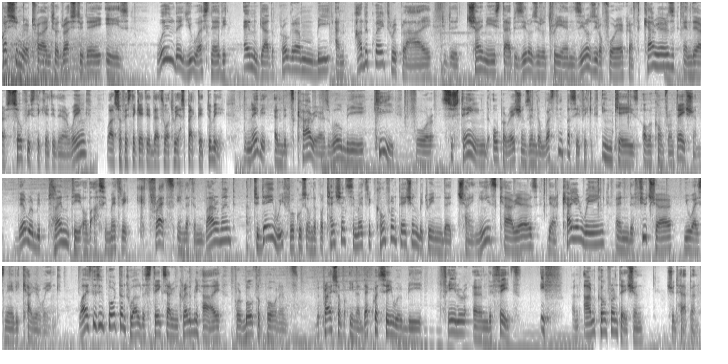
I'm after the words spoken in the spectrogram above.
question we're trying to address today is Will the US Navy NGAD program be an adequate reply to the Chinese Type 003 and 004 aircraft carriers and their sophisticated air wing? Well, sophisticated, that's what we expect it to be. The Navy and its carriers will be key for sustained operations in the Western Pacific in case of a confrontation. There will be plenty of asymmetric threats in that environment. Today we focus on the potential symmetric confrontation between the Chinese carriers, their carrier wing, and the future US Navy carrier wing. Why is this important? Well, the stakes are incredibly high for both opponents. The price of inadequacy will be failure and defeat if an armed confrontation should happen.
